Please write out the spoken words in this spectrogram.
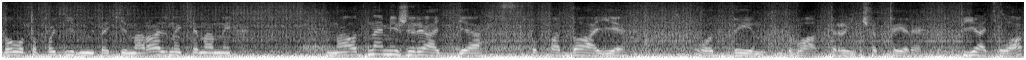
долотоподібні такі наральники на них. На одне міжряддя попадає 1, 2, 3, 4, 5 лап.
